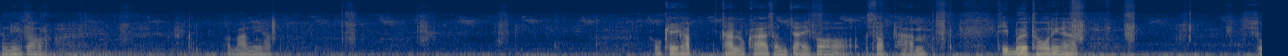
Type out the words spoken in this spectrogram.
อันนี้ก็ประมาณนี้ครับ โอเคครับถ้าลูกค้าสนใจก็สอบถามที่เบอร์โทรนี้นะครับ 089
